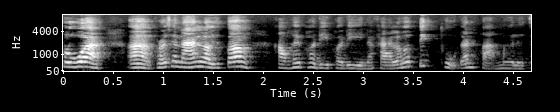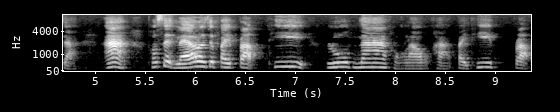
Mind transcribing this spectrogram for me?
กลัวอ่าเพราะฉะนั้นเราจะต้องเอาให้พอดีพอดีนะคะ แล้วก็ติ๊กถูกด้านขวามือเลยจ้ะอะพอเสร็จแล้วเราจะไปปรับที่รูปหน้าของเราค่ะ ไปที่ปรับ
